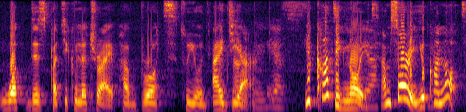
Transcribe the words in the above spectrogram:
what this particular tribe have brought to your IGR. Exactly. Yes you can't ignore it. Yeah. I'm sorry, you cannot.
